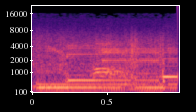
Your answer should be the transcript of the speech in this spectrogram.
好。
